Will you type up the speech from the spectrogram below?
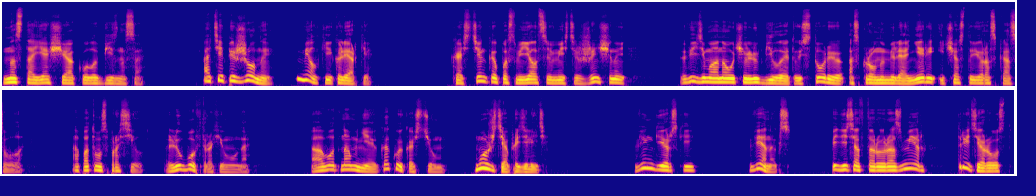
настоящая акула бизнеса. А те пижоны — мелкие клерки. Костенко посмеялся вместе с женщиной. Видимо, она очень любила эту историю о скромном миллионере и часто ее рассказывала. А потом спросил, «Любовь Трофимовна, а вот на мне какой костюм? Можете определить?» «Венгерский. Венокс. 52 размер, третий рост.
